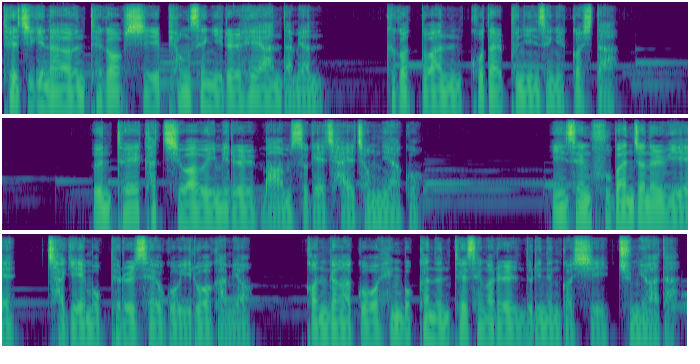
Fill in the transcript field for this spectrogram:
퇴직이나 은퇴가 없이 평생 일을 해야 한다면 그것 또한 고달픈 인생일 것이다. 은퇴의 가치와 의미를 마음속에 잘 정리하고 인생 후반전을 위해 자기의 목표를 세우고 이루어가며 건강하고 행복한 은퇴 생활을 누리는 것이 중요하다.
